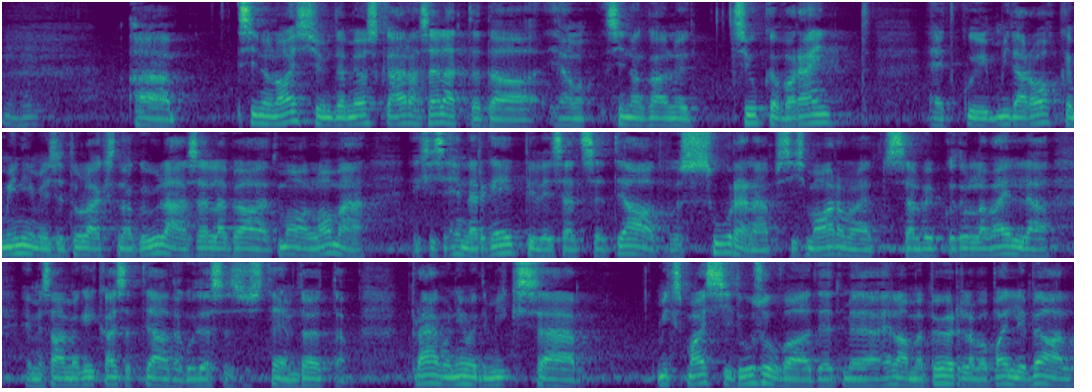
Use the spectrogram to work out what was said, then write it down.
mm. -hmm siin on asju, mida me ei oska ära seletada ja siin on ka nüüd sihuke variant, et kui, mida rohkem inimesi tuleks nagu üle selle peale, et maa on lame, ehk siis energeetiliselt see teadvus suureneb, siis ma arvan, et seal võib ka tulla välja ja me saame kõik asjad teada, kuidas see süsteem töötab. praegu niimoodi, miks, miks massid usuvad, et me elame pöörleva palli peal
